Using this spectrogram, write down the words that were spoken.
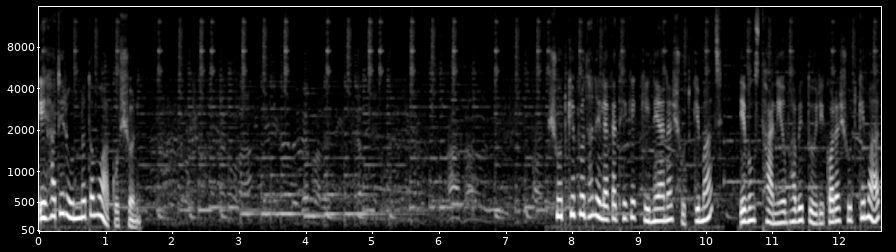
এ হাটের অন্যতম আকর্ষণ। শুটকি প্রধান এলাকা থেকে কিনে আনা শুটকি মাছ এবং স্থানীয়ভাবে তৈরি করা শুটকি মাছ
